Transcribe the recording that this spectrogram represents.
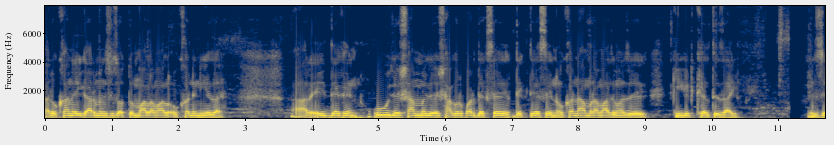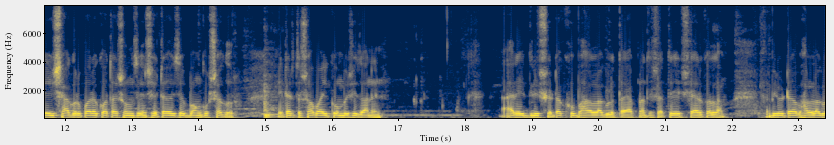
আর ওখানে এই গার্মেন্টস যত মালামাল ওখানে নিয়ে যায়। আর এই দেখেন ওই যে সামনে যে সাগর পাড় দেখছে, দেখতে আছেন, ওখানে আমরা মাঝে মাঝে ক্রিকেট খেলতে যাই। যেই সাগর পাড়ের কথা শুনছেন, সেটা হচ্ছে বঙ্গোপসাগর। এটা তো সবাই কম বেশি জানেন। আর এই দৃশ্যটা খুব ভালো লাগল, তাই আপনাদের সাথে শেয়ার করলাম। ভিডিওটা ভালো লাগল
